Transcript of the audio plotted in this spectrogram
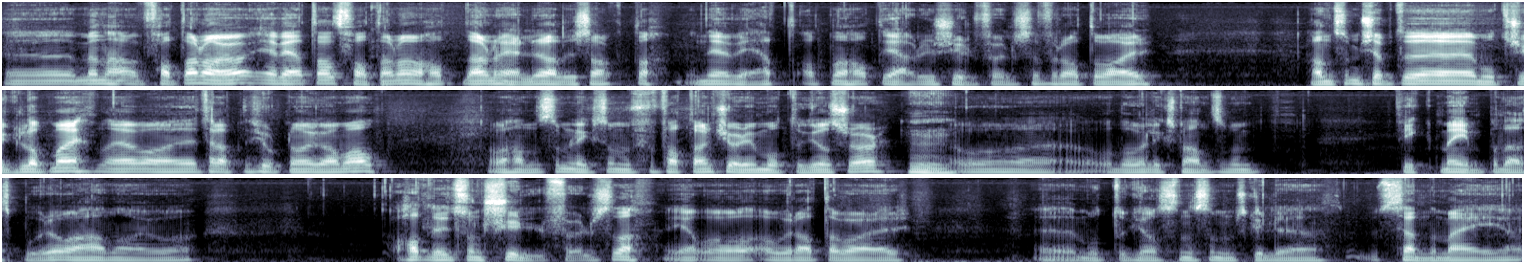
Uh, Men fatteren har jo, jeg vet at fatteren har hatt, det er noe heller aldri sagt, da, men jeg vet at han har hatt jævlig skyldfølelse for at det var han som kjøpte motorsykkel opp meg da jeg var 13-14 år gammel. Og han som liksom, Forfatteren kjører jo motocross sjøl, Mm. og, og det var liksom han som fikk meg inn på det sporet. Og han har jo hatt litt sånn skyldfølelse da, over at det var eh, motocrossen som skulle sende meg i,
